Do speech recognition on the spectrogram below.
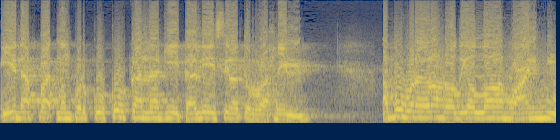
ia dapat memperkukuhkan lagi tali silaturrahim Abu Hurairah radhiyallahu anhu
